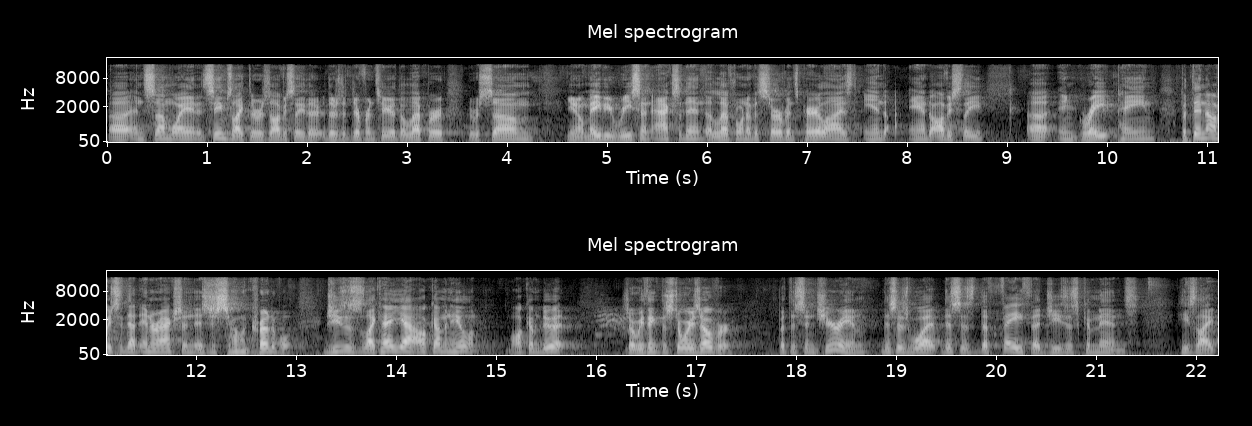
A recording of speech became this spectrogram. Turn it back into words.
uh, in some way, and it seems like there was obviously there, there's a difference here. The leper, there was some, you know, maybe recent accident that left one of his servants paralyzed and and obviously uh, in great pain. But then obviously that interaction is just so incredible. Jesus is like, hey, yeah, I'll come and heal him. I'll come do it. So we think the story's over. But the centurion, this is what this is the faith that Jesus commends. He's like,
